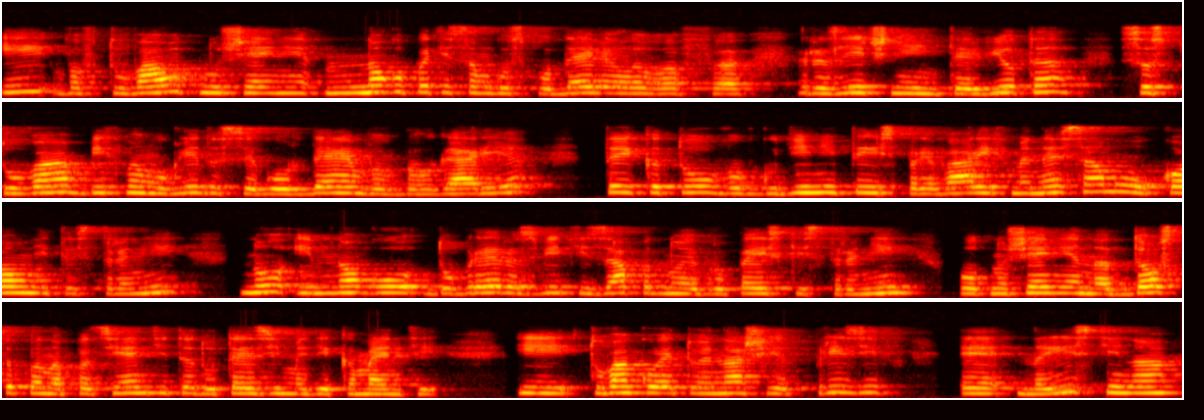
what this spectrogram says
И в това отношение, много пъти съм го споделяла в различни интервюта, с това бихме могли да се гордеем в България, тъй като в годините изпреварихме не само околните страни, но и много добре развити западноевропейски страни по отношение на достъпа на пациентите до тези медикаменти. И това, което е нашият призив, е наистина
